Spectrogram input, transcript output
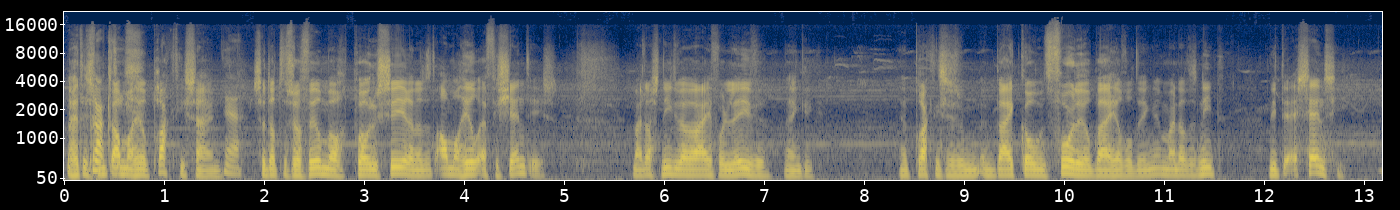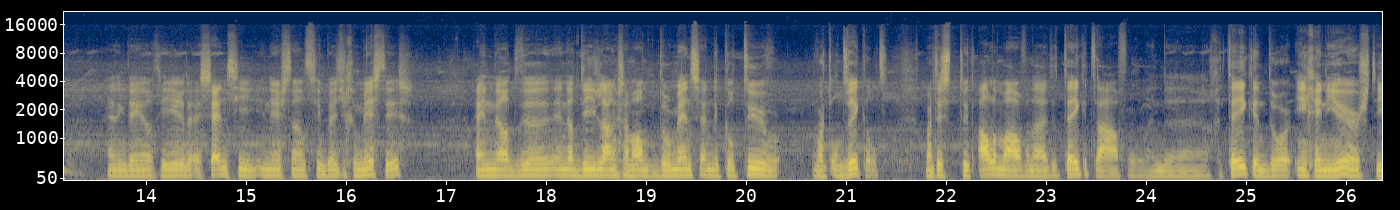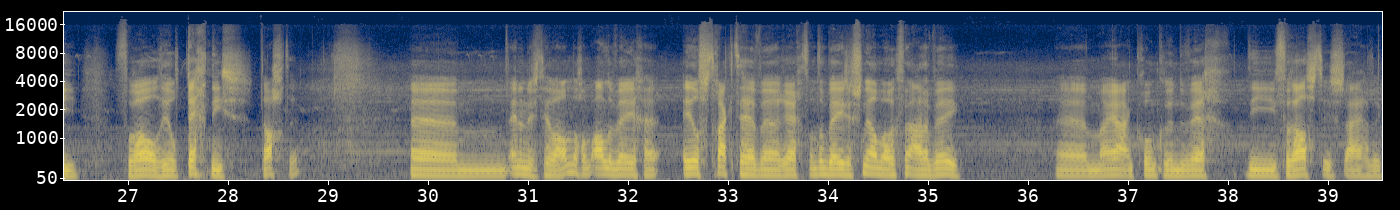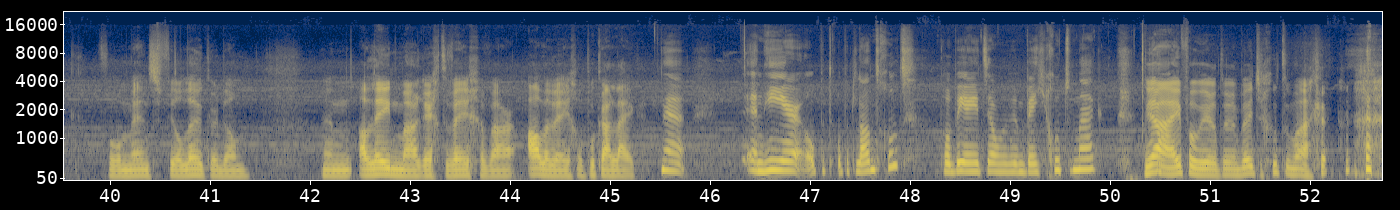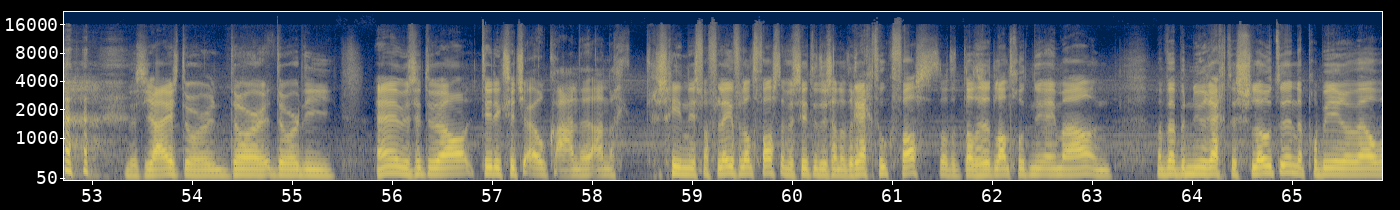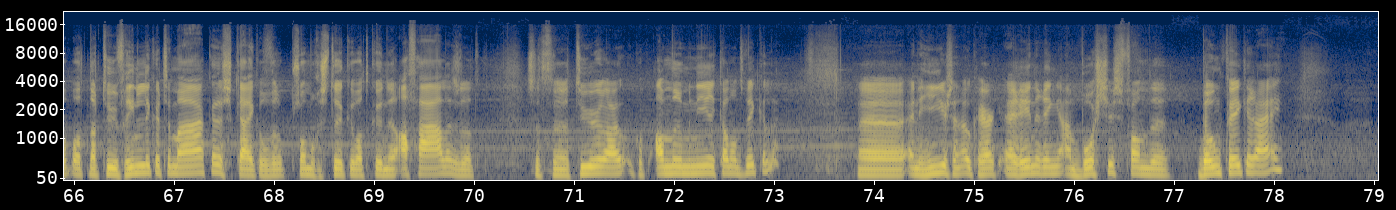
Het is, moet allemaal heel praktisch zijn. Ja. Zodat we zoveel mogelijk produceren en dat het allemaal heel efficiënt is. Maar dat is niet waar wij voor leven, denk ik. En praktisch is een een bijkomend voordeel bij heel veel dingen, maar dat is niet, niet de essentie. En ik denk dat hier de essentie in eerste instantie een beetje gemist is. En dat, we, en dat die langzamerhand door mensen en de cultuur wordt ontwikkeld. Maar het is natuurlijk allemaal vanuit de tekentafel en getekend door ingenieurs die vooral heel technisch dachten. Ehm, en dan is het heel handig om alle wegen heel strak te hebben en recht, want dan ben je zo snel mogelijk van A naar B. Ehm, maar ja, een kronkelende weg die verrast is eigenlijk voor een mens veel leuker dan een alleen maar rechte wegen waar alle wegen op elkaar lijken. Ja. En hier op het, op het landgoed, probeer je het dan weer een beetje goed te maken? Ja, hij probeert het er een beetje goed te maken. dus juist door, door, door die. Hè, we zitten wel. Natuurlijk zit je ook aan de, aan de geschiedenis van Flevoland vast. En we zitten dus aan het rechthoek vast. Dat, dat is het landgoed nu eenmaal. En, maar we hebben nu rechte sloten. En dat proberen we wel wat natuurvriendelijker te maken. Dus kijken of we op sommige stukken wat kunnen afhalen. Zodat, zodat de natuur ook op andere manieren kan ontwikkelen. Eh, en hier zijn ook her- herinneringen aan bosjes van de boomkwekerij.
